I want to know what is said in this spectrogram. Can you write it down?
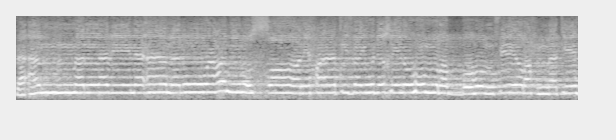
فأما الذين آمنوا وعملوا الصالحات فيدخلهم ربهم في رحمته.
